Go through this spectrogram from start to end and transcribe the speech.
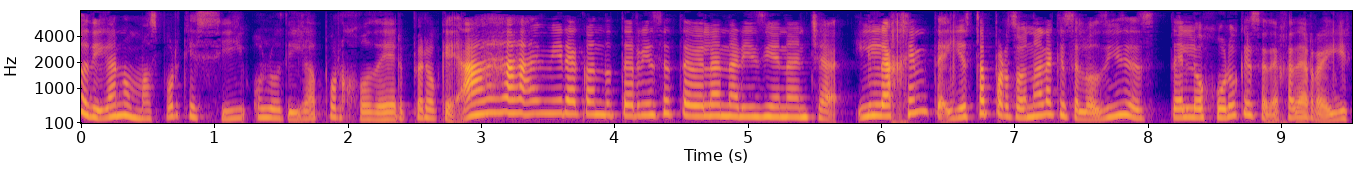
lo diga nomás porque sí o lo diga por joder, pero que, ay, mira, cuando te ríes se te ve la nariz bien ancha. Y la gente, y esta persona a la que se los dices, te lo juro que se deja de reír.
